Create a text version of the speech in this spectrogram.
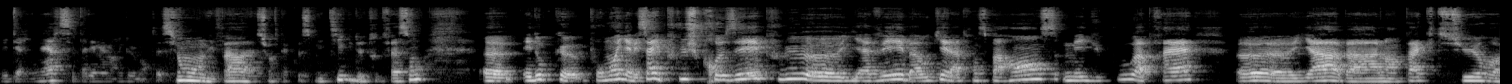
vétérinaire, c'est pas les mêmes réglementations. On n'est pas sur la cosmétique de toute façon. Et donc, pour moi, il y avait ça. Et plus je creusais, plus il y avait, bah, ok, la transparence, mais du coup, après, il y a bah, l'impact sur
